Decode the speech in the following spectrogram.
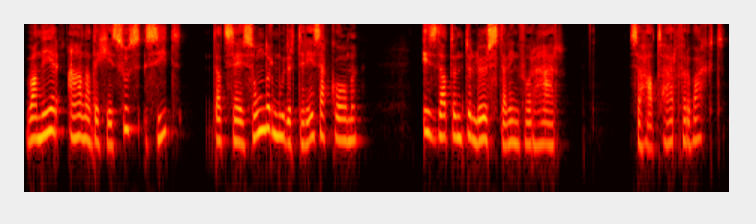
Wanneer Ana de Jesus ziet dat zij zonder moeder Teresa komen, is dat een teleurstelling voor haar. Ze had haar verwacht.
